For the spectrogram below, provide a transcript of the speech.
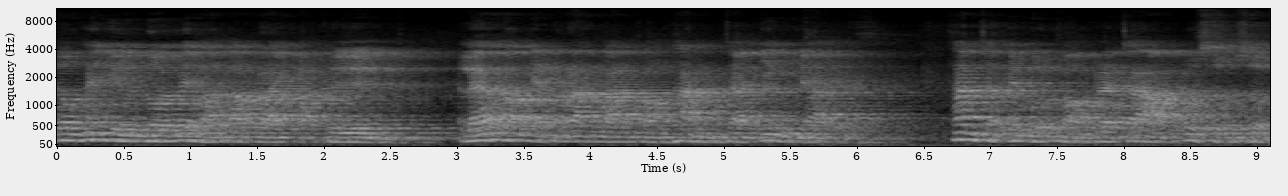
จงให้ยืมโดยไม่หวังอะไรกลับ คืน แล้วบำเหน็จรางวัลของท่านจะยิ่งใหญ่ ท่านจะเป็นบุตรของพระเจ้าผู้สูงสุด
